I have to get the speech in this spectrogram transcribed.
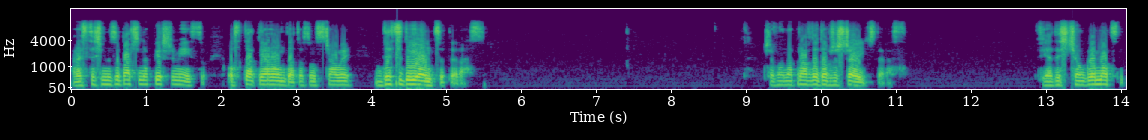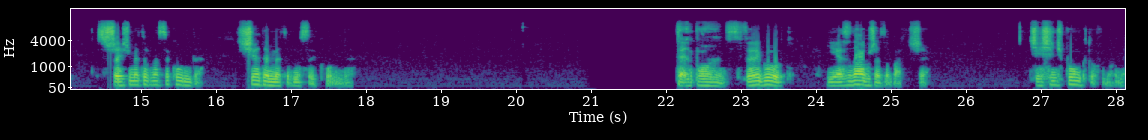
Ale jesteśmy, zobaczcie, na pierwszym miejscu. Ostatnia runda to są strzały decydujące teraz. Trzeba naprawdę dobrze strzelić teraz. Wiatr jest ciągle mocny. Jest 6 metrów na sekundę. 7 metrów na sekundę. Ten points. Very good. Jest dobrze, zobaczcie. 10 punktów mamy.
